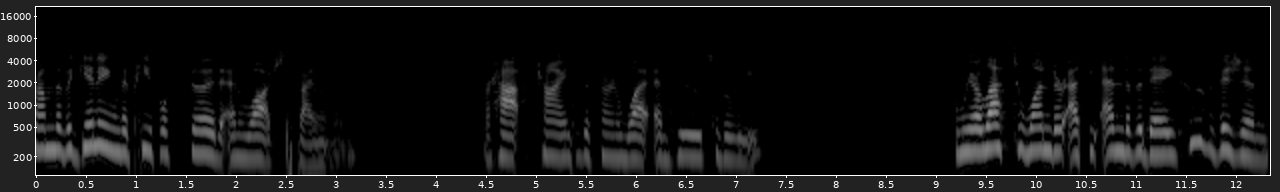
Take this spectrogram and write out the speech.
From the beginning, the people stood and watched silently, perhaps trying to discern what and who to believe. And we are left to wonder at the end of the day whose vision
